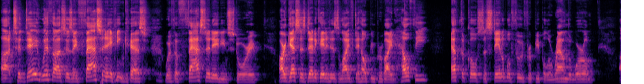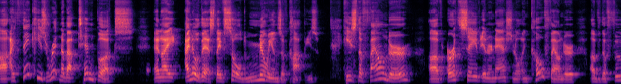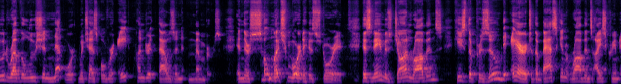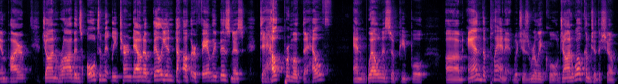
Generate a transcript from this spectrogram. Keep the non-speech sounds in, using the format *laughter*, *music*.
Uh, today with us is a fascinating *laughs* guest with a fascinating story. Our guest has dedicated his life to helping provide healthy, ethical, sustainable food for people around the world. Uh, I think he's written about 10 books, and I, I know this they've sold millions of copies. He's the founder of Earth Save International and co founder of the Food Revolution Network, which has over 800,000 members. And there's so *laughs* much more to his story. His name is John Robbins. He's the presumed heir to the Baskin Robbins ice cream empire. John Robbins ultimately turned down a billion dollar *laughs* family business to help promote the health and wellness of people um, and the planet, which is really cool. John, welcome to the show.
